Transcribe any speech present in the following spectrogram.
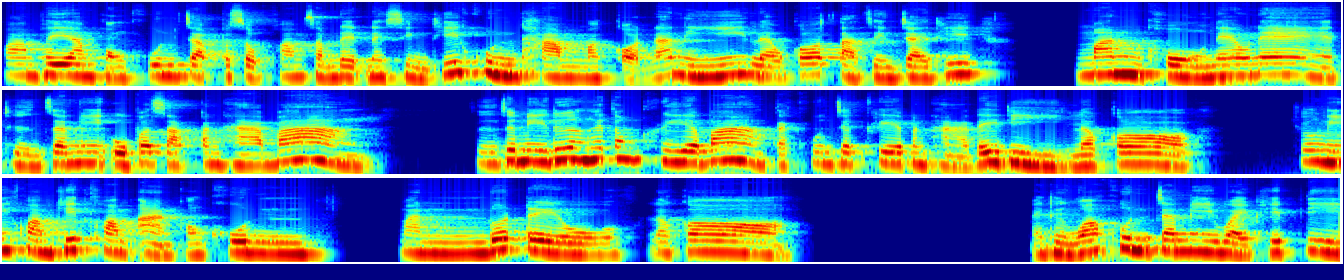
ความพยายามของคุณจะประสบความสำเร็จในสิ่งที่คุณทำมาก่อนหน้านี้ แล้วก็ตัดสินใจที่มั่นคงแน่วแน่ ถึงจะมีอุปสรรคปัญหาบ้าง ถึงจะมีเรื่องให้ต้องเคลียร์บ้าง แต่คุณจะเคลียร์ปัญหาได้ดี แล้วก็ช่วงนี้ความคิดความอ่านของคุณ มันรวดเร็วแล้วก็หมายถึงว่าคุณจะมีไหวพริบดี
